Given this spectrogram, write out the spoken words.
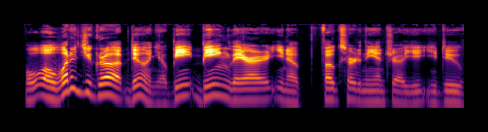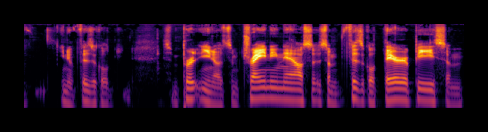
Well, well, what did you grow up doing? You know, being being there, you know, folks heard in the intro, you, you do, you know, physical, some, you know, some training now, so some physical therapy, some,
